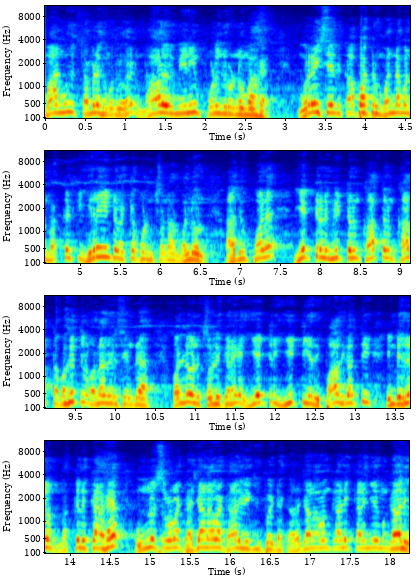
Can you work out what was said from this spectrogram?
மாண்புமிகு தமிழக முதல்வர் நாளொரு மேனியும் பொழுதுரொன்னுமாக முறை செய்து காப்பாற்றும் மன்னவன் மக்களுக்கு இறை என்று வைக்கப்படும் சொன்னான் வல்லூன் அது போல ஏற்றலும் ஈட்டலும் காத்தலும் காத்த வகுத்தில் வல்லதரசு என்ற வல்லூன் சொல்லுக்கிறாங்க ஏற்று ஈட்டி அதை பாதுகாத்து இன்றைய தினம் மக்களுக்காக இன்னும் சொல்லமா கஜானாவை காலி வைக்கி போயிட்டாங்க கஜானாவும் காலி கலைஞரும் காலி.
